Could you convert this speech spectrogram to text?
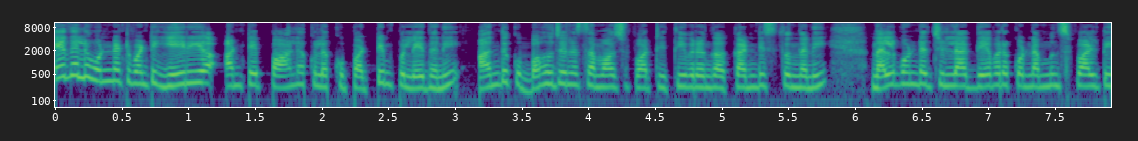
పేదలు ఉన్నటువంటి ఏరియా అంటే పాలకులకు పట్టింపు లేదని అందుకు బహుజన సమాజ్ పార్టీ తీవ్రంగా ఖండిస్తుందని నల్గొండ జిల్లా దేవరకొండ మున్సిపాలిటీ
